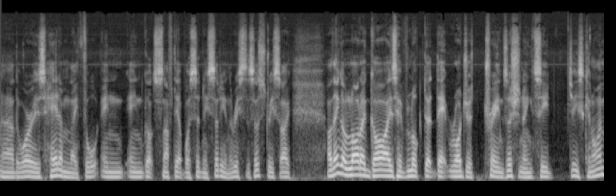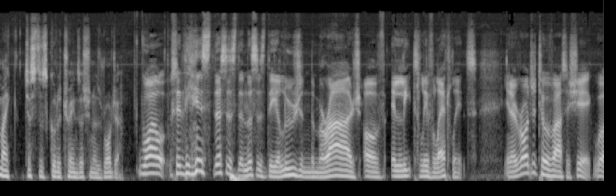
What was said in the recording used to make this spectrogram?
Uh, the Warriors had him, they thought, and, and got snuffed out by Sydney City, and the rest is history. So I think a lot of guys have looked at that Roger transition and said, geez, can I make just as good a transition as Roger? Well, so this is and this is the illusion, the mirage of elite level athletes. You know, Roger Tuivasa-Sheck. Well,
